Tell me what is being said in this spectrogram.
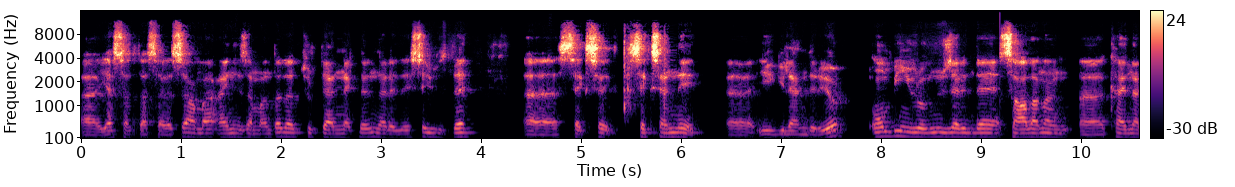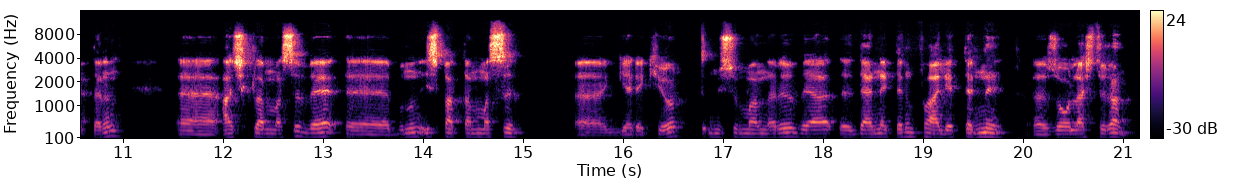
e, yasa tasarısı ama aynı zamanda da Türk derneklerin neredeyse yüzde e, 80'ni e, ilgilendiriyor. 10 bin euronun üzerinde sağlanan e, kaynakların e, açıklanması ve e, bunun ispatlanması e, gerekiyor. Müslümanları veya e, derneklerin faaliyetlerini e, zorlaştıran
